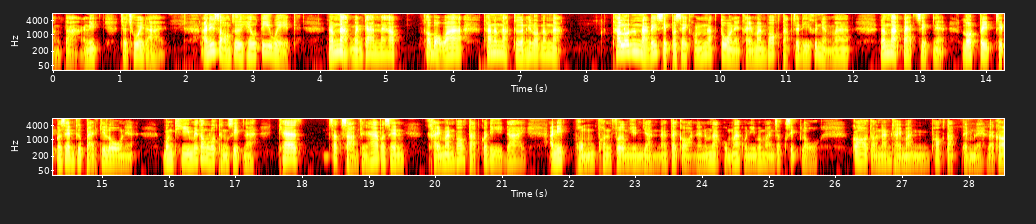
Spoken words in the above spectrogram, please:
ต่างๆ อันนี้จะช่วยได้ อันที่ 2 คือ healthy weight น้ำหนักเหมือนกันนะครับ เขาบอกว่าถ้าน้ำหนักเกินให้ลดน้ำหนัก ถ้าลดน้ำหนักได้ 10%ของน้ำหนักตัวเนี่ยไขมันพอกตับจะดีขึ้นอย่างมาก น้ำหนัก 80เนี่ยลดไป 10%คือ 8 กิโลเนี่ยบางทีไม่ต้องลดถึง 10นะแค่สัก 3-5%ไขมันพอกตับก็ดีได้ อันนี้ผม confirm ยืนยันนะแต่ก่อนเนี่ยน้ำหนักผมมากกว่านี้ประมาณสัก 10 โล ก็ตอนนั้นไขมันพอกตับเต็มเลย แล้วก็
